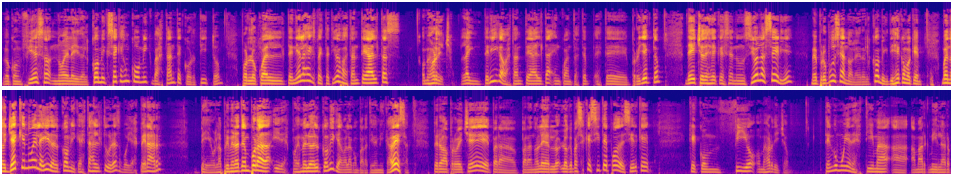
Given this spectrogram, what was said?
Lo confieso, no he leído el cómic. Sé que es un cómic bastante cortito, por lo cual tenía las expectativas bastante altas, o mejor dicho, la intriga bastante alta en cuanto a este, este proyecto. De hecho, desde que se anunció la serie, me propuse a no leer el cómic. Dije como que, bueno, ya que no he leído el cómic a estas alturas, voy a esperar veo la primera temporada y después me leo el cómic y hago la comparativa en mi cabeza. Pero aproveché para, para, no leerlo. Lo que pasa es que sí te puedo decir que, que confío, o mejor dicho, tengo muy en estima a, Mark Millar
